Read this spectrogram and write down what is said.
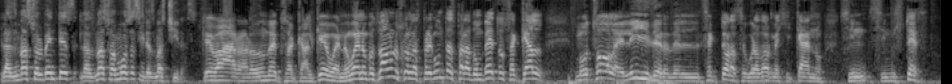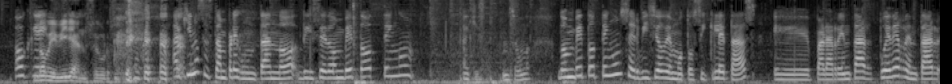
las más solventes, las más famosas y las más chidas. Qué bárbaro, Don Beto Sacal, qué bueno. Bueno, pues vámonos con las preguntas para Don Beto Sacal Motola, el líder del sector asegurador mexicano. Sin, sin usted, Ok. no viviría en los seguros. Aquí nos están preguntando, dice Don Beto, tengo... Aquí está, un segundo. Don Beto, tengo un servicio de motocicletas eh, para rentar. ¿Puede rentar,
